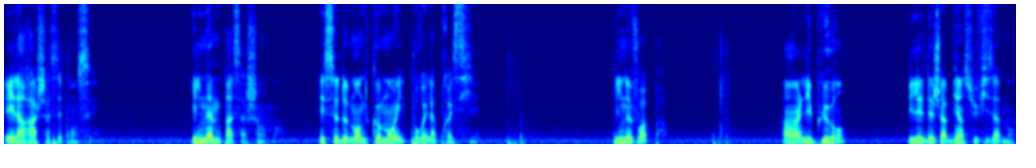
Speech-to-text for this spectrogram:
et l'arrache à ses pensées. Il n'aime pas sa chambre et se demande comment il pourrait l'apprécier. Il ne voit pas. Un lit plus grand? Il est déjà bien suffisamment.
